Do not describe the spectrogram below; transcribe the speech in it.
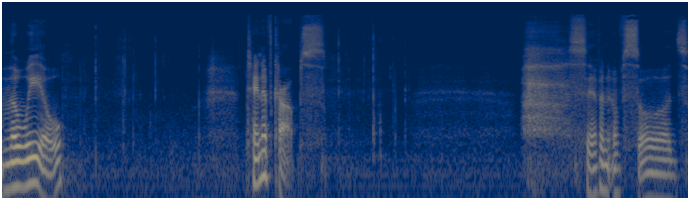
The Wheel. Ten of Cups. Seven of Swords.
